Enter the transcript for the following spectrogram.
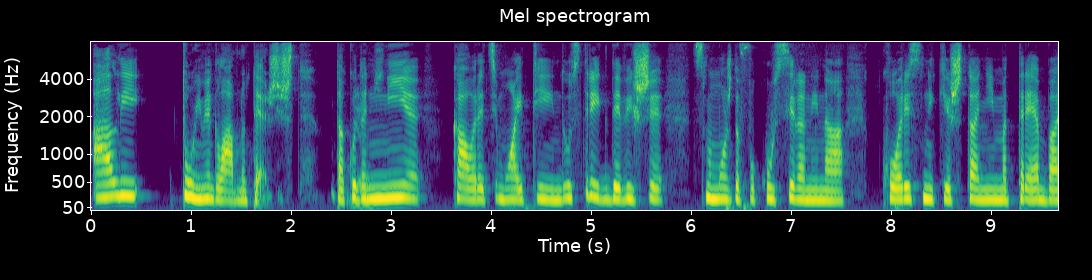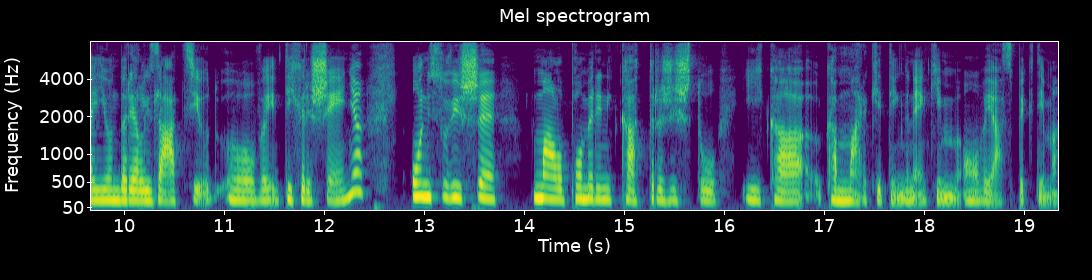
ali tu im je glavno težište. Tako da nije kao recimo u IT industriji gde više smo možda fokusirani na korisnike šta njima treba i onda realizaciju ovaj, tih rešenja. Oni su više malo pomereni ka tržištu i ka, ka marketing nekim ovaj, aspektima.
